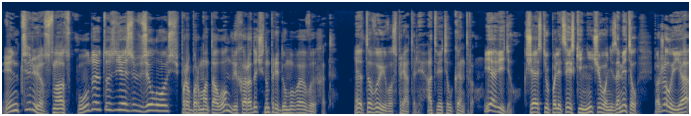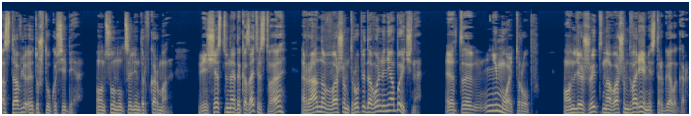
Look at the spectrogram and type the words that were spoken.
«Интересно, откуда это здесь взялось?» — пробормотал он, лихорадочно придумывая выход. «Это вы его спрятали», — ответил Кентрелл. «Я видел. К счастью, полицейский ничего не заметил. Пожалуй, я оставлю эту штуку себе». Он сунул цилиндр в карман. «Вещественное доказательство, а? Рана в вашем трупе довольно необычна». «Это не мой труп», «Он лежит на вашем дворе, мистер Геллагер.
